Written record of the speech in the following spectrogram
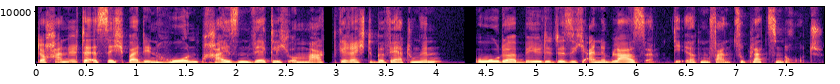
Doch handelte es sich bei den hohen Preisen wirklich um marktgerechte Bewertungen oder bildete sich eine Blase, die irgendwann zu platzen droht?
